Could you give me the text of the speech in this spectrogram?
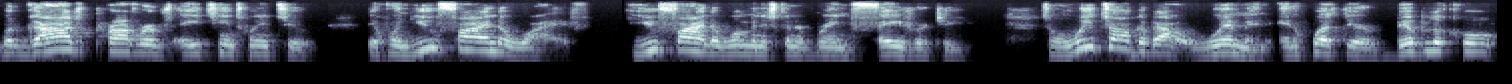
But God's Proverbs 18, 22, that when you find a wife, you find a woman that's going to bring favor to you. So when we talk about women and what their biblical,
